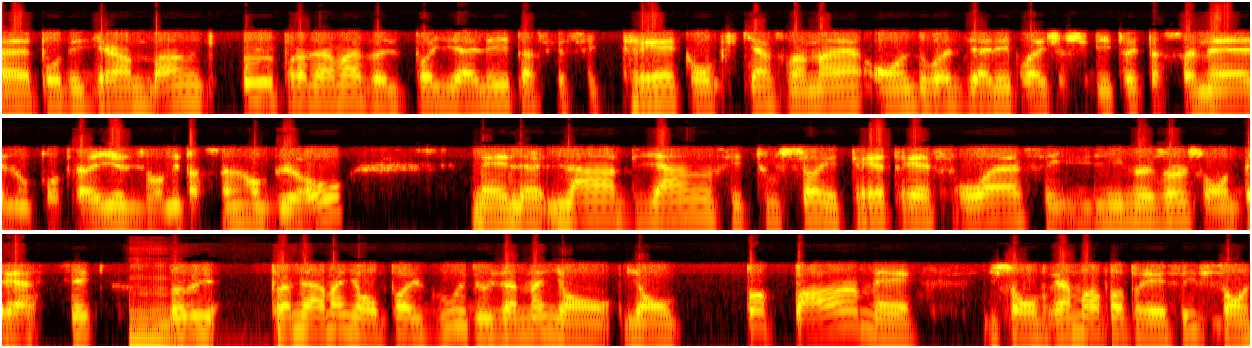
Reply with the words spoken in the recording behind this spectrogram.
Euh, pour des grandes banques, eux, premièrement, veulent pas y aller parce que c'est très compliqué en ce moment. On a le droit d'y aller pour aller chercher des trucs personnels ou pour travailler une journée personnelle au bureau. Mais l'ambiance et tout ça est très, très froid. Les mesures sont drastiques. Mhm. Eux, premièrement, ils n'ont pas le goût. Et deuxièmement, ils ont, ils ont pas peur, mais ils sont vraiment pas pressés. Ils sont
